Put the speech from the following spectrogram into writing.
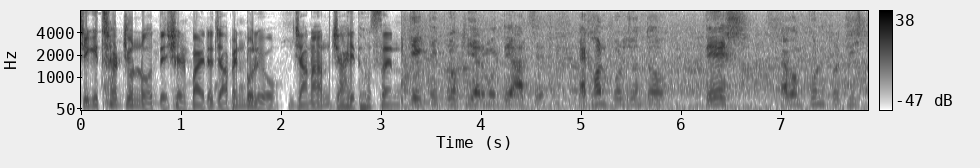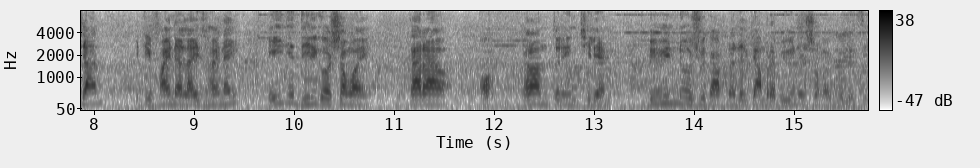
চিকিৎসার জন্য দেশের বাইরে যাবেন বলেও জানান জাহিদ হোসেন। এটি একটি প্রক্রিয়ার মধ্যে আছে। এখন পর্যন্ত দেশ এবং কোন প্রতিষ্ঠান এটি ফাইনালাইজ হয় নাই। এই যে দীর্ঘ সময় কারা কারান্তরীণ ছিলেন বিভিন্ন অসুখ আপনাদেরকে আমরা বিভিন্ন সময় বলেছি।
